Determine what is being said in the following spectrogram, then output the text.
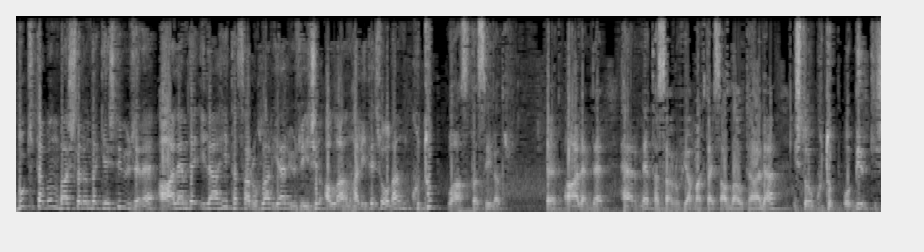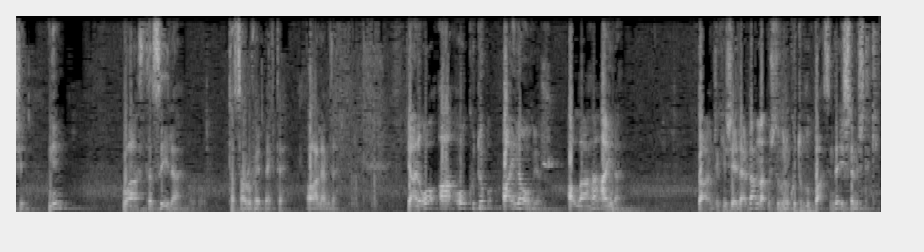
bu kitabın başlarında geçtiği üzere alemde ilahi tasarruflar yeryüzü için Allah'ın halifesi olan kutup vasıtasıyladır. Evet alemde her ne tasarruf yapmaktaysa Allahu Teala işte o kutup o bir kişinin vasıtasıyla tasarruf etmekte alemde. Yani o o kutup ayna oluyor. Allah'a ayna. Daha önceki şeylerde anlatmıştı bunu. Kutupluk bahsinde işlemiştik.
